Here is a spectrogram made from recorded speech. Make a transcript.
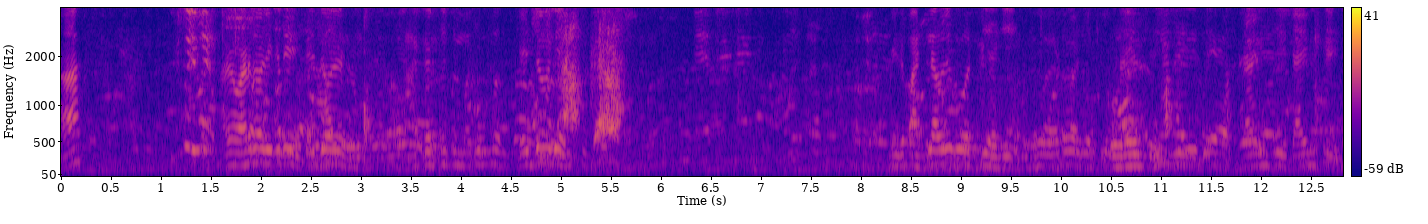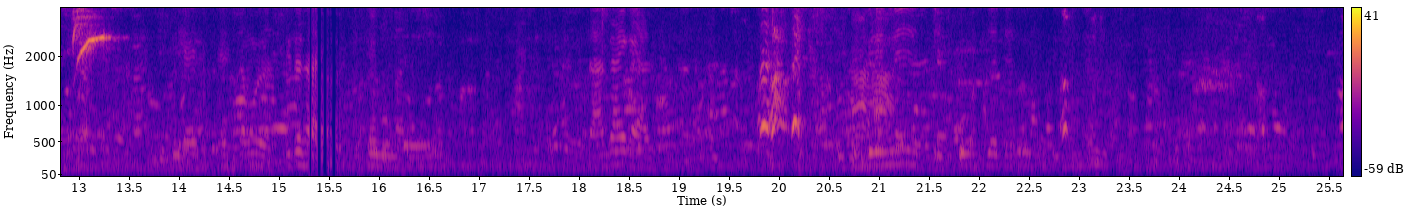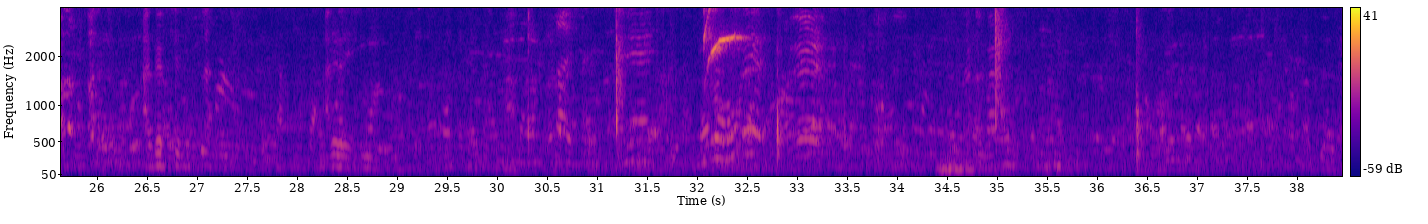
हा अरे वाढ जाऊ इकडे तेच जाऊ दे तेच जाऊ दे मी लावली की वरती याची टाइमची टाइमची तिथेच आहे जागा आहे काय आदर्श दिसला. आदर्श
